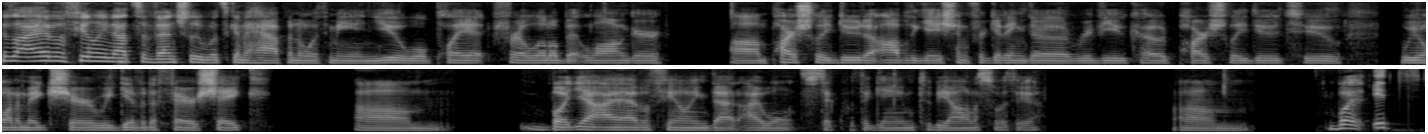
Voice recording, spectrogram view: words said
Because I have a feeling that's eventually what's gonna happen with me and you. We'll play it for a little bit longer. Um, partially due to obligation for getting the review code, partially due to we want to make sure we give it a fair shake. Um, but yeah, I have a feeling that I won't stick with the game, to be honest with you. Um, but It's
